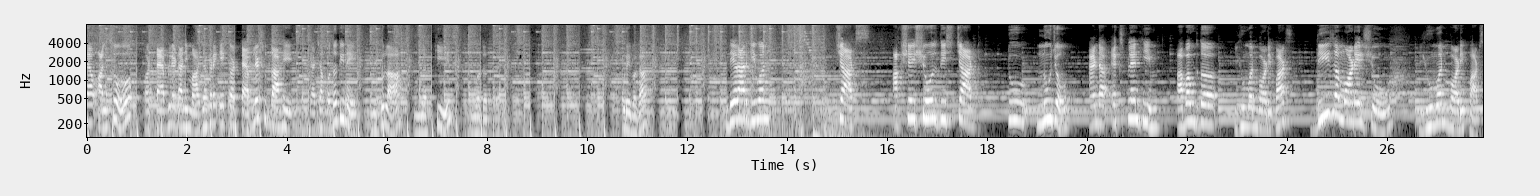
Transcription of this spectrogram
have also a tablet आणि माझ्याकडे एक टॅबलेट सुद्धा आहे. त्याच्या मदतीने मी तुला नक्कीच मदत करेन. पुढे बघा. There are given charts Akshay shows this chart to Nujo and explain him about the human body parts these a model show human body parts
